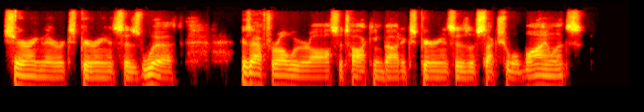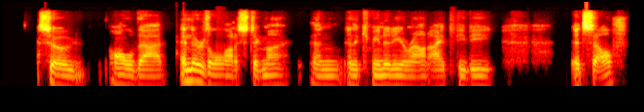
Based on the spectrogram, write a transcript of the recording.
sharing their experiences with. Because after all, we were also talking about experiences of sexual violence. So all of that. And there's a lot of stigma in, in the community around IPV itself,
